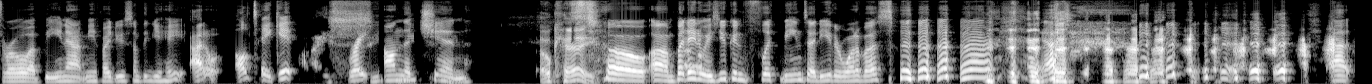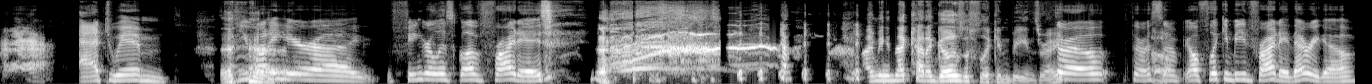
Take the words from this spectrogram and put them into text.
throw a bean at me if I do something you hate. I don't. I'll take it I right on the chin. Okay. So, um, but anyways, you can flick beans at either one of us. at, at, at whim. If you want to hear uh, fingerless glove Fridays, I mean, that kind of goes with flicking beans, right? throw throw Oh. some oh flicking bean Friday. There we go.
